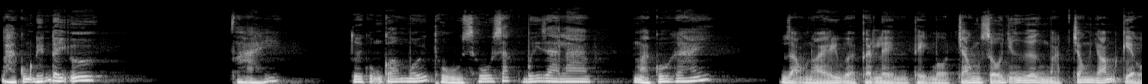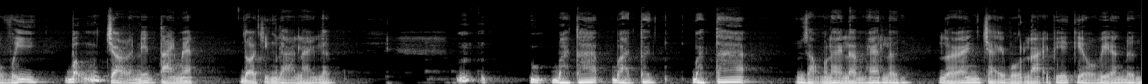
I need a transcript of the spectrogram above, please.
bà cũng đến đây ư? Phải Tôi cũng có mối thù sâu sắc với Gia La Mà cô gái. Giọng nói vừa cất lên Thì một trong số những gương mặt trong nhóm Kiều Vi Bỗng trở nên tài mét. Đó chính là Lai Lâm. Bà ta, bà ta, bà ta Giọng Lai Lâm hét lớn. Rồi anh chạy vụt lại phía Kiều Vi đang đứng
